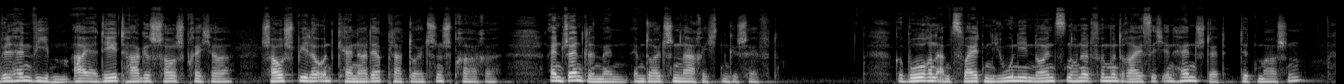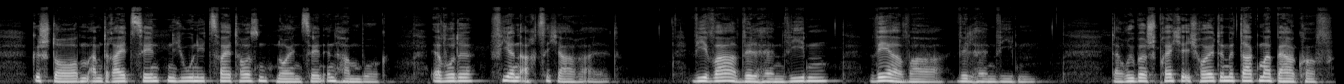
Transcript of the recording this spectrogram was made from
Wilhelm Wieben, ARD-Tagesschausprecher, Schauspieler und Kenner der plattdeutschen Sprache. Ein Gentleman im deutschen Nachrichtengeschäft. Geboren am 2. Juni 1935 in Henstedt, Dithmarschen, gestorben am 13. Juni 2019 in Hamburg. Er wurde 84 Jahre alt. Wie war Wilhelm Wieben? Wer war Wilhelm Wieben? Darüber spreche ich heute mit Dagmar Berghoff,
